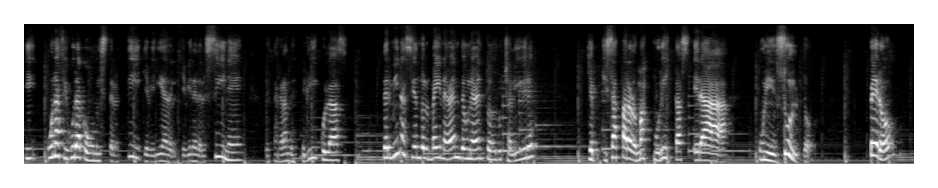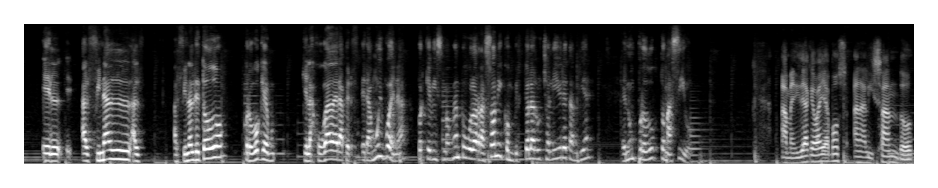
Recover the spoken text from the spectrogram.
Y una figura como Mr. T, que, venía del, que viene del cine, de estas grandes películas, termina siendo el main event de un evento de lucha libre que quizás para los más puristas era un insulto. Pero el, al, final, al, final de todo probó que, la jugada era, era muy buena porque Vince McMahon tuvo la razón y convirtió la lucha libre también en un producto masivo. A medida que vayamos analizando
